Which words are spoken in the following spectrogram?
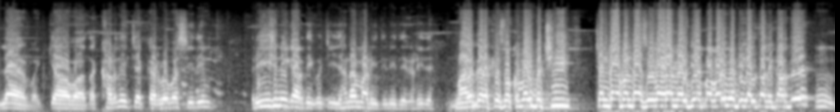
ਲੈ ਬਾਈ ਕੀ ਬਾਤ ਆ। ਖੜਨੀ ਚੈੱਕ ਕਰ ਲਓ ਬਸ ਇਹਦੀ ਰੀਸ ਨਹੀਂ ਕਰਦੀ ਕੋਈ ਚੀਜ਼ ਹਨਾ ਮਾੜੀ ਤੀੜੀ ਦੇ ਖੜੀ ਦੇ ਮਾਲਕ ਰੱਖੇ ਸੁੱਖ ਬਾਈ ਬੱਚੀ ਚੰਗਾ ਬੰਦਾ ਸੇਵਾ ਵਾਲਾ ਮਿਲ ਜੇ ਆਪਾਂ ਬੜੀ ਵੱਡੀ ਗੱਲ ਤਾਂ ਨਹੀਂ ਕਰਦੇ। ਹੂੰ।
